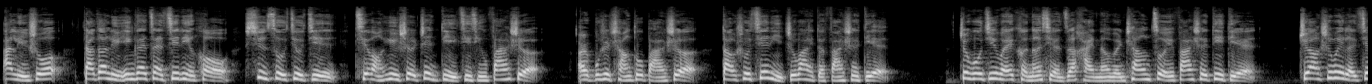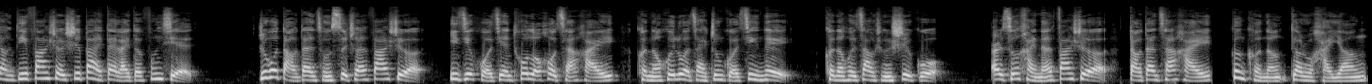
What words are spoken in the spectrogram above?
按理说，导弹旅应该在接令后迅速就近前往预设阵地进行发射，而不是长途跋涉到数千里之外的发射点。中共军委可能选择海南文昌作为发射地点，主要是为了降低发射失败带来的风险。如果导弹从四川发射，以及火箭脱落后残骸可能会落在中国境内，可能会造成事故；而从海南发射导弹残骸更可能掉入海洋，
